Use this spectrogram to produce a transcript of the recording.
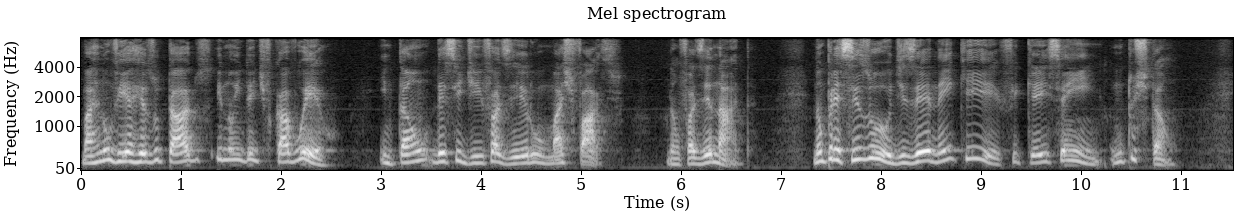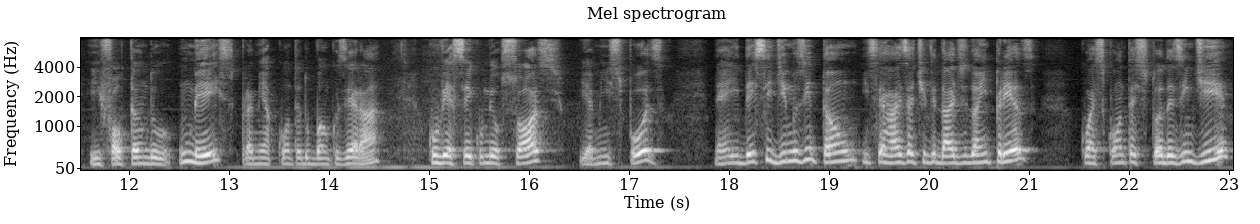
mas não via resultados e não identificava o erro. Então decidi fazer o mais fácil, não fazer nada. Não preciso dizer nem que fiquei sem um tostão e faltando um mês para minha conta do banco zerar, conversei com meu sócio e a minha esposa né, e decidimos então encerrar as atividades da empresa com as contas todas em dia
